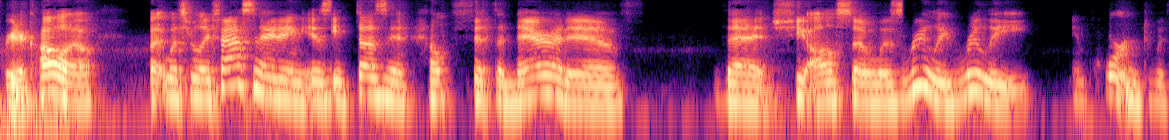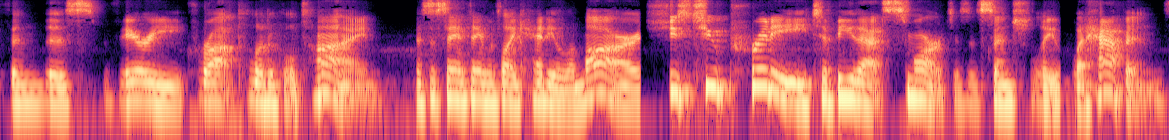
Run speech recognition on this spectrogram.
Frida Kahlo. But what's really fascinating is it doesn't help fit the narrative that she also was really, really important within this very corrupt political time. It's the same thing with like Hedy Lamarr. She's too pretty to be that smart, is essentially what happens.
